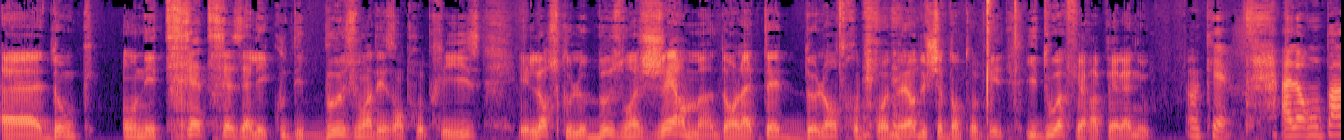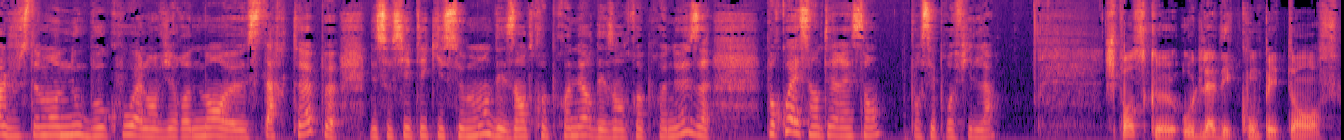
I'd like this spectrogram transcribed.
Euh, donc on est très très à l'écoute des besoins des entreprises et lorsque le besoin germe dans la tête de l'entrepreneur, du chef d'entreprise, il doit faire appel à nous. Ok. Alors on parle justement nous beaucoup à l'environnement euh, start-up, des sociétés qui se montent, des entrepreneurs, des entrepreneuses. Pourquoi est-ce intéressant pour ces profils-là? Je pense qu'au-delà des compétences,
